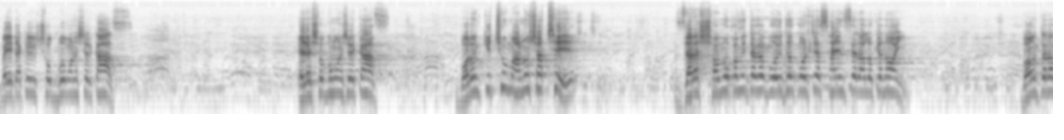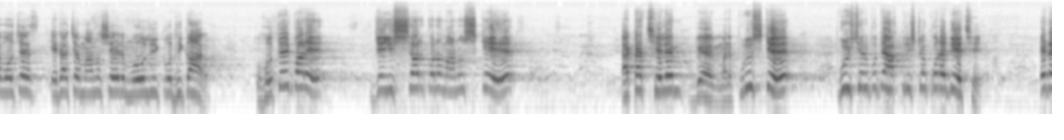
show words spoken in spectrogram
ভাই, এটা কি সভ্য মানুষের কাজ? এটা সভ্য মানুষের কাজ। বরং কিছু মানুষ আছে যারা সমকামিতাকে বৈধ করছে সায়েন্সের আলোকে নয়। বরং তারা বলছে, এটা হচ্ছে মানুষের মৌলিক অধিকার। হতেই পারে যে ঈশ্বর কোনো মানুষকে একটা ছেলে মানে পুরুষকে পুরুষের প্রতি আকৃষ্ট করে দিয়েছে। এটা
